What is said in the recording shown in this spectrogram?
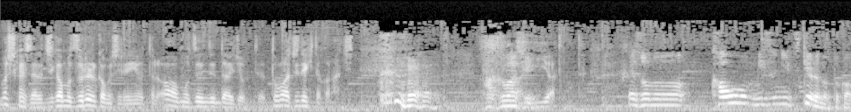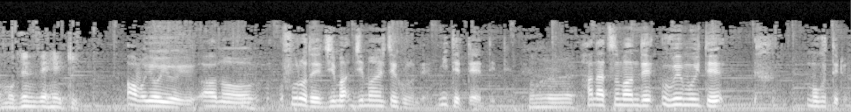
もしかしたら時間もずれるかもしれんよって言ったらああもう全然大丈夫って友達できたから たくましい。いいやと思ってえ、その、顔を水につけるのとかもう全然平気。ああもう余裕余裕。あの風呂で自慢自慢してくるんで。見ててって言って。鼻つまんで上向いて 潜ってるよ。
